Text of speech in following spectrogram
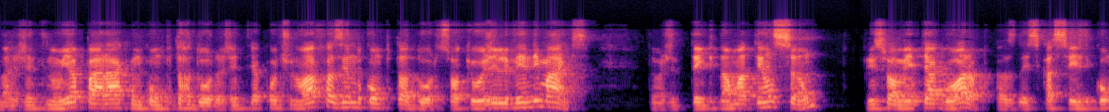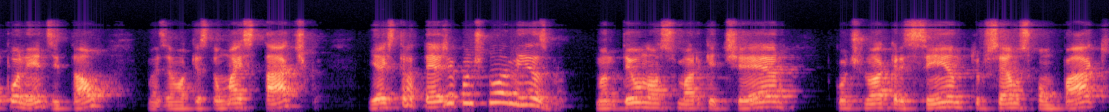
a gente não ia parar com o computador, a gente ia continuar fazendo computador, só que hoje ele vende mais. Então a gente tem que dar uma atenção, principalmente agora, por causa da escassez de componentes e tal, mas é uma questão mais tática, e a estratégia continua a mesma, manter o nosso market share, continuar crescendo, trouxemos Compact,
